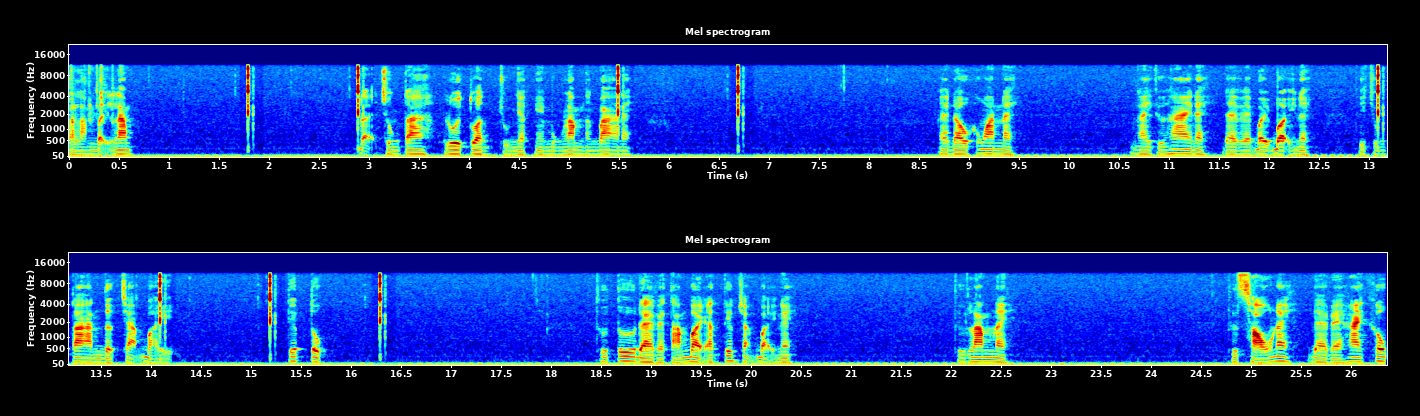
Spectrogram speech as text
và 575 để chúng ta lui tuần chủ nhật ngày mùng 5 tháng 3 này. Ngày đầu không ăn này. Ngày thứ hai này đề về 77 này, thì chúng ta ăn được chạm 7 tiếp tục. Thứ tư đề về 87 ăn tiếp chạm 7 này. Thứ năm này. Thứ sáu này đề về 20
